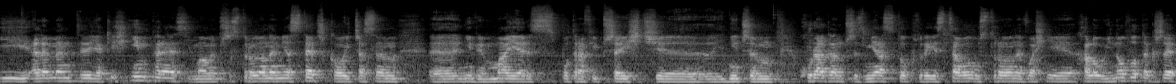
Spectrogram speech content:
i elementy jakichś imprez, i mamy przystrojone miasteczko i czasem, e, nie wiem, Myers potrafi przejść e, niczym huragan przez miasto, które jest całe ustrojone właśnie halloweenowo, także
